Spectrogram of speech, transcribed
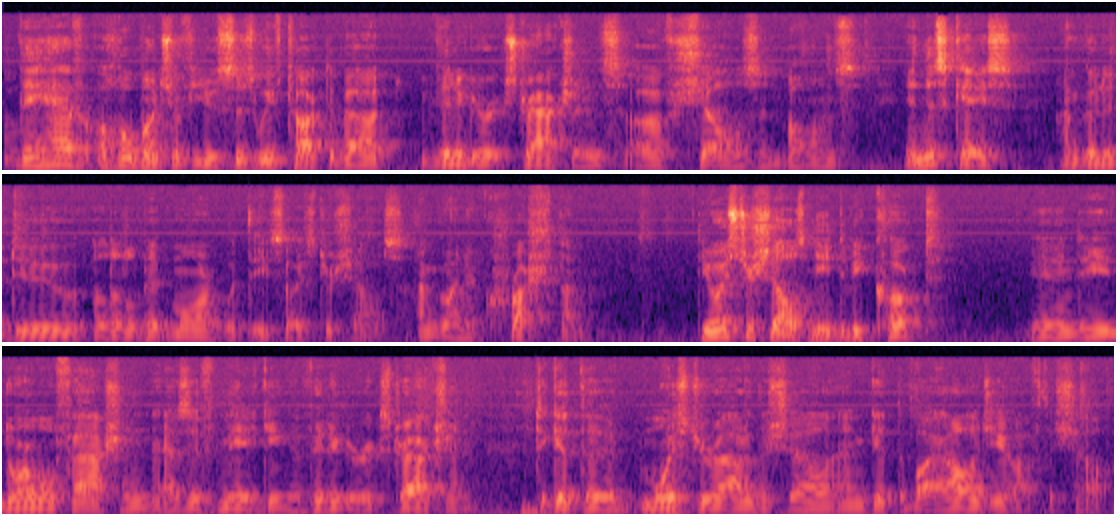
They have a whole bunch of uses. We've talked about vinegar extractions of shells and bones. In this case, I'm going to do a little bit more with these oyster shells. I'm going to crush them. The oyster shells need to be cooked in the normal fashion as if making a vinegar extraction to get the moisture out of the shell and get the biology off the shell.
